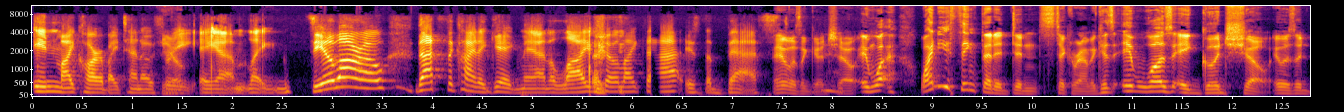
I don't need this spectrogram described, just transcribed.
in my car by ten oh three a.m. Like, see you tomorrow. That's the kind of gig, man. A live show like that is the best. It was a good show. And what? Why do you think that it didn't stick around? Because it was a good show. It was a You know,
